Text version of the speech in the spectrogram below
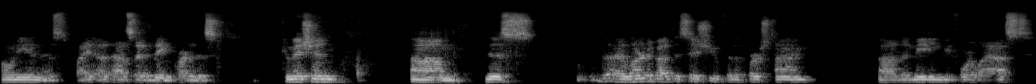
pony in this fight outside of being part of this commission. Um, this I learned about this issue for the first time uh, the meeting before last,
